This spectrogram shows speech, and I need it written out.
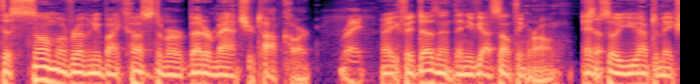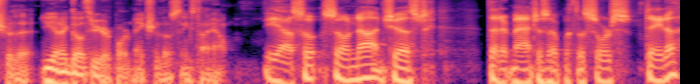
The sum of revenue by customer better match your top card. Right. Right. If it doesn't, then you've got something wrong. And so, So- you have to make sure that you got to go through your report, make sure those things tie out. Yeah. So so not just that it matches up with the source data,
